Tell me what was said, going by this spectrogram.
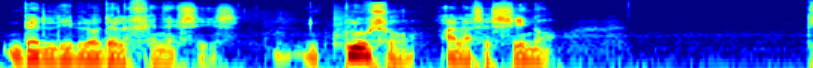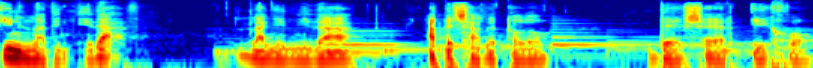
del libro del Génesis. Incluso al asesino tiene una dignidad. La dignidad, a pesar de todo, de ser hijo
